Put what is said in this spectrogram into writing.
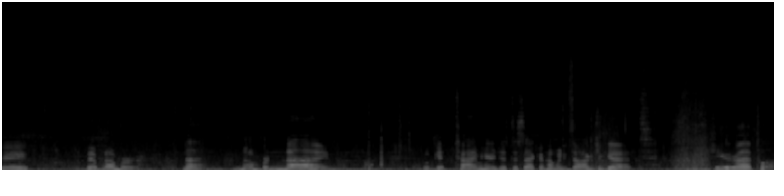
8. Bib number. Nine. Number 9. We'll get time here in just a second. How many dogs you got? Here I have 12.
